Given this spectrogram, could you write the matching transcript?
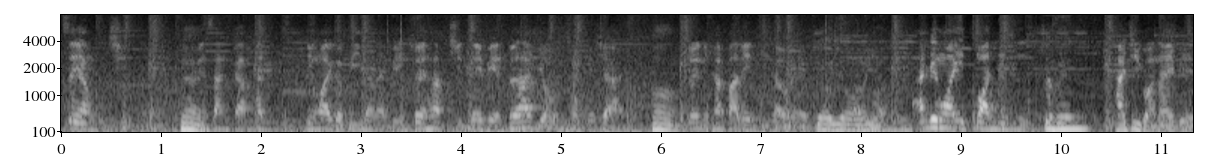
这样子倾的。这对。边，三缸，它另外一个 V 在那边，所以它紧这边，所以它油是从这边下来。的，嗯，所以你看发电机才会有有才会有。啊，另外一端就是这边，排气管那一边，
